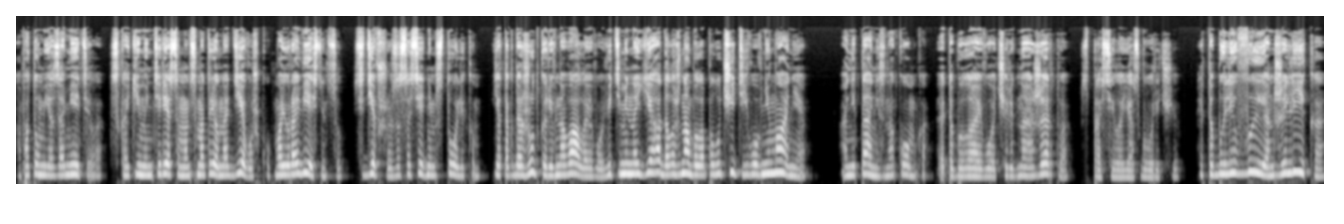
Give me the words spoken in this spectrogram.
а потом я заметила, с каким интересом он смотрел на девушку, мою ровесницу, сидевшую за соседним столиком. Я тогда жутко ревновала его, ведь именно я должна была получить его внимание, а не та незнакомка. Это была его очередная жертва, спросила я с горечью. Это были вы, Анжелика.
